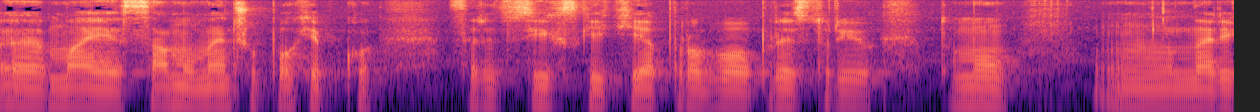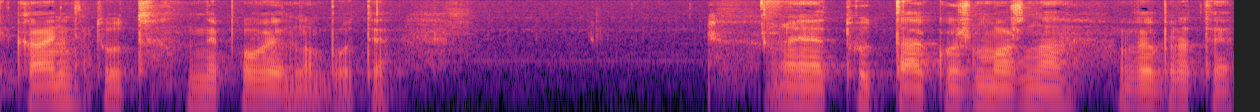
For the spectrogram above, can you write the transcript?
е, має саму меншу похибку серед всіх, скільки я пробував пристроїв. Тому нарікань тут не повинно бути. Е, Тут також можна вибрати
